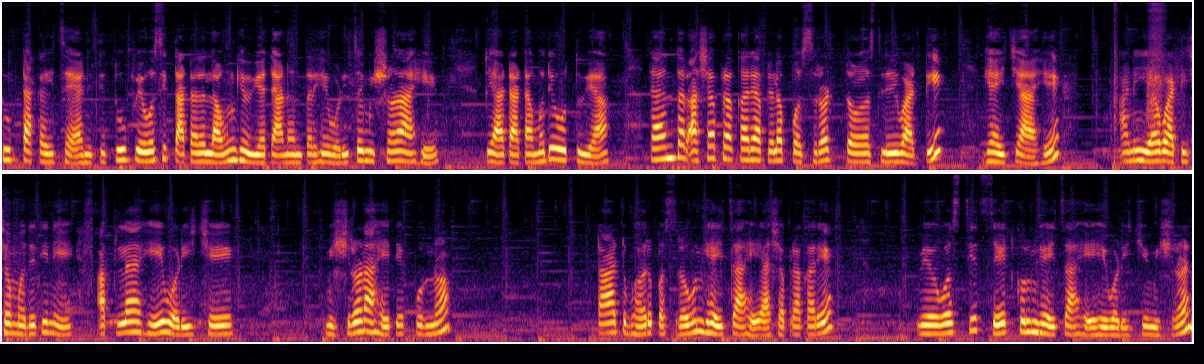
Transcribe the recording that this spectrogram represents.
तूप टाकायचं आहे आणि ते तूप व्यवस्थित ताटाला लावून घेऊया. त्यानंतर हे वडीचं मिश्रण आहे. ते या ताटामध्ये ओतूया. त्यानंतर अशा प्रकारे आपल्याला पसरट तळ असलेली वाटी घ्यायची आहे. आणि या वाटीच्या मदतीने आपल्याला हे वडीचे मिश्रण आहे ते पूर्ण ताटभर पसरवून घ्यायचं आहे. अशा प्रकारे व्यवस्थित सेट करून घ्यायचं आहे हे वडीचे मिश्रण.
